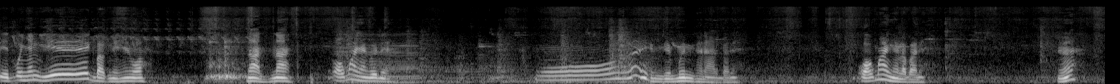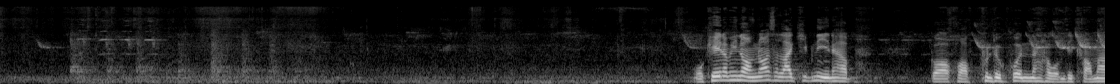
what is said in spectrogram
ดีดว่ายังเยกบักนี่เห็นบ่นั่นนั่นออกมาอย่างเลยเนี่ยโอ้ยมันจะมึนขนาดบัดนี้ออกมาอย่างละบัดนี้เนะโอเคนะพี่น้องเนาะสำหรับคลิปนี้นะครับ ก็ขอบคุณทุกคนนะครับผมที่เข้ามา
